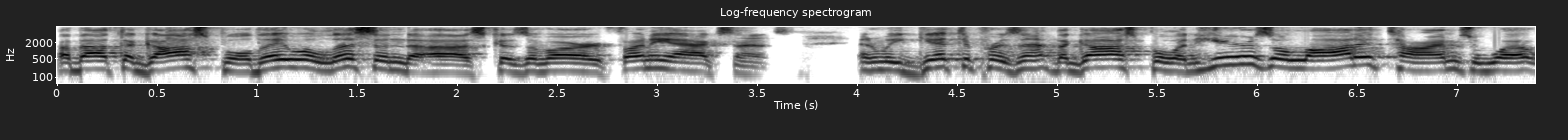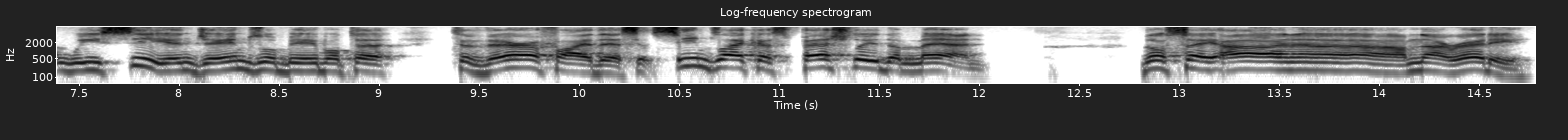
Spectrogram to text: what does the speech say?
about the gospel. They will listen to us because of our funny accents, and we get to present the gospel. And here's a lot of times what we see, and James will be able to to verify this. It seems like, especially the men, they'll say, ah, no, I'm not ready.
